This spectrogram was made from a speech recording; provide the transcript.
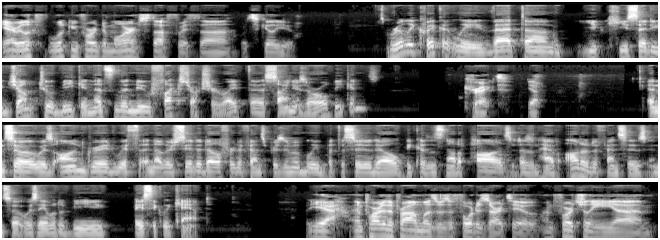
yeah, we're look, looking forward to more stuff with uh, with Skill U. Really quickly, that um, you, he said he jumped to a beacon. That's the new flex structure, right? The Cynosural beacons. Correct. Yep. And so it was on grid with another Citadel for defense, presumably, but the Citadel, because it's not a POS, it doesn't have auto defenses, and so it was able to be basically camped. Yeah, and part of the problem was was a Fortizar too. Unfortunately, um,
